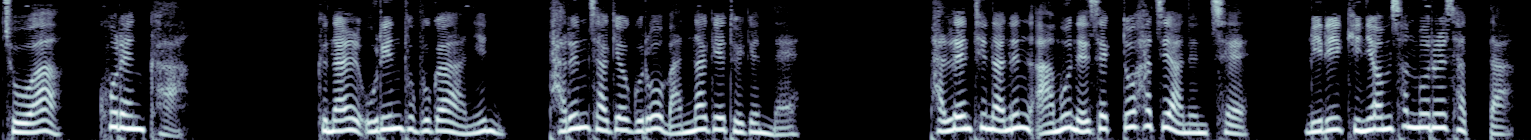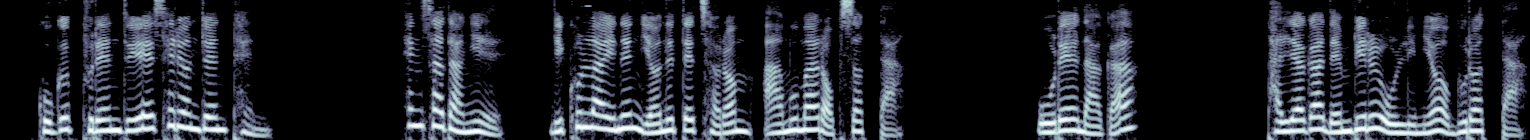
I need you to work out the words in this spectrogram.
좋아, 코렌카. 그날 우린 부부가 아닌 다른 자격으로 만나게 되겠네. 발렌티나는 아무 내색도 하지 않은 채 미리 기념 선물을 샀다. 고급 브랜드의 세련된 펜. 행사 당일 니콜라이는 여느 때처럼 아무 말 없었다. 오래 나가? 발야가 냄비를 올리며 물었다.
